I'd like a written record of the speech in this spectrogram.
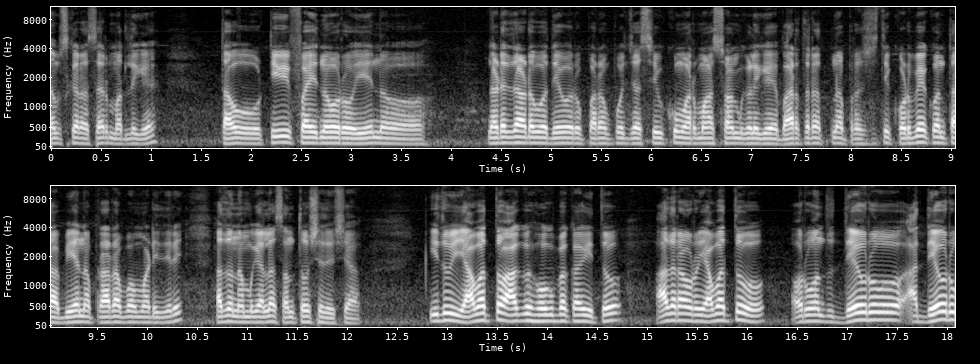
ನಮಸ್ಕಾರ ಸರ್, ಮೊದಲಿಗೆ ತಾವು ಟಿ ವಿ ಫೈವ್ನವರು ಏನು ನಡೆದಾಡುವ ದೇವರು ಪರಮ ಪೂಜ್ಯ ಶಿವಕುಮಾರ್ ಮಹಾಸ್ವಾಮಿಗಳಿಗೆ ಭಾರತ ರತ್ನ ಪ್ರಶಸ್ತಿ ಕೊಡಬೇಕು ಅಂತ ಅಭಿಯಾನ ಪ್ರಾರಂಭ ಮಾಡಿದ್ದೀರಿ, ಅದು ನಮಗೆಲ್ಲ ಸಂತೋಷದ ವಿಷಯ. ಇದು ಯಾವತ್ತೂ ಆಗಿ ಹೋಗಬೇಕಾಗಿತ್ತು, ಆದರೆ ಅವರು ಯಾವತ್ತೂ ಅವರು ಒಂದು ದೇವರು, ಆ ದೇವರು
